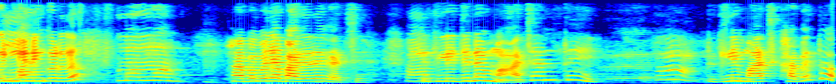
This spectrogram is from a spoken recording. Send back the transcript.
গুড মর্নিং করে দাও। হ্যাঁ বাবা যা বাজারে গেছে। তিতলির জন্য মাছ আনতে? তিতলি মাছ খাবে তো?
